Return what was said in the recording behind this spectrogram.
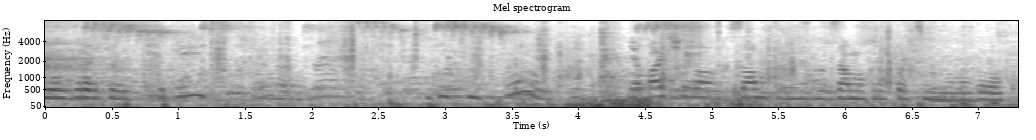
Я бачила в замку, їздила в замок Ракоці минулого року,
